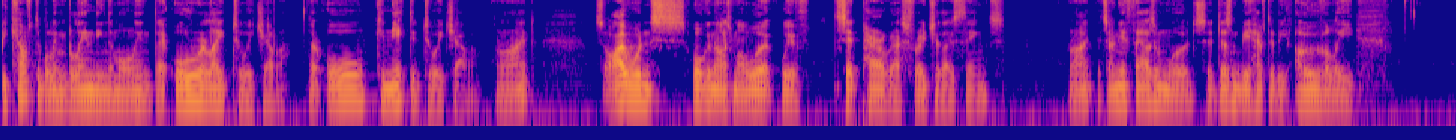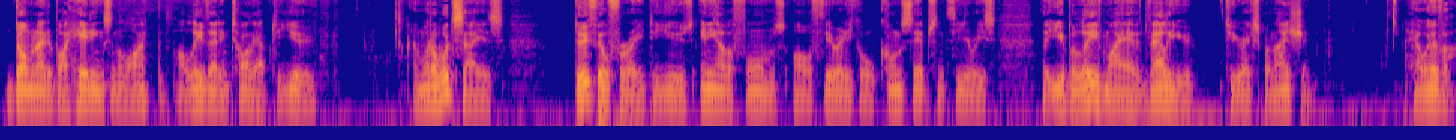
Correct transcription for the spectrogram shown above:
Be comfortable in blending them all in. They all relate to each other. They're all connected to each other, all right? So I wouldn't organize my work with set paragraphs for each of those things, right? It's only a thousand words, so it doesn't have to be overly dominated by headings and the like, but I'll leave that entirely up to you. And what I would say is do feel free to use any other forms of theoretical concepts and theories that you believe may add value to your explanation. However,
